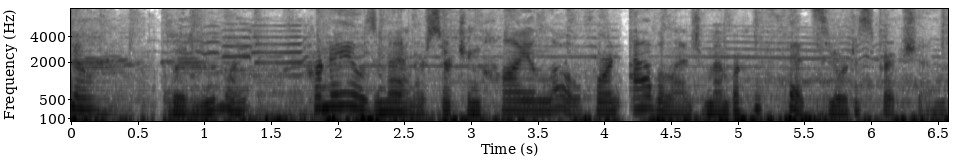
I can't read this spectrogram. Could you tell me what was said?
No, but you might. Corneo's men are searching high and low for an Avalanche member who fits your description.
